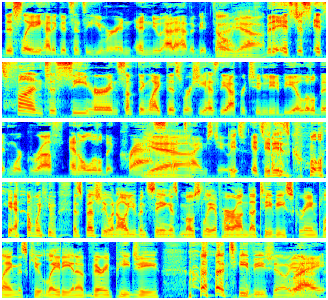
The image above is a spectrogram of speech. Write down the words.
this lady had a good sense of humor and, and knew how to have a good oh, time. Oh yeah. But it's just it's fun to see her in something like this where she has the opportunity to be a little bit more gruff and a little bit crass Yeah. at times too. It- It's it's fun. is cool, yeah. When you, especially when all you've been seeing is mostly of her on the TV screen playing this cute lady in a very PG TV show. Yeah. Right.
